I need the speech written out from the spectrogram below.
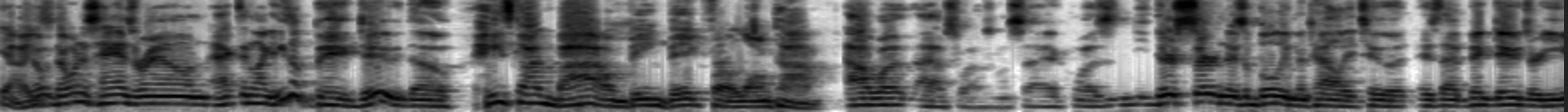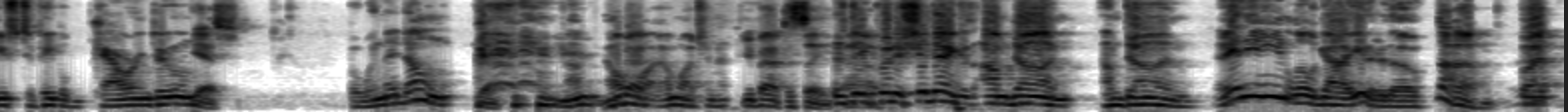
yeah, he's, Throwing his hands around, acting like he's a big dude, though. he's gotten by on being big for a long time. I was that's what I was going to say was there's certain there's a bully mentality to it is that big dudes are used to people cowering to them Yes. but when they don't Yeah. I'm, You I'm, wa- I'm watching it You're about to see. this dude Uh, put his shit down because I'm done I'm done and he ain't a little guy either though no, no. but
